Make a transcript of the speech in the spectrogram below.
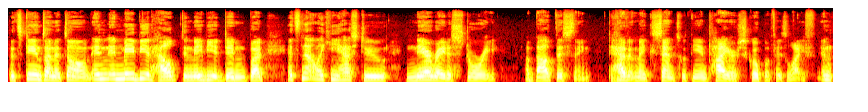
that stands on its own, and, and maybe it helped and maybe it didn't, but it's not like he has to narrate a story about this thing to have it make sense with the entire scope of his life. And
